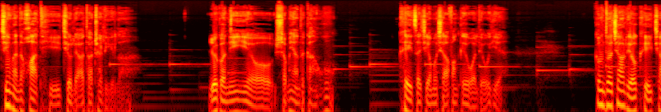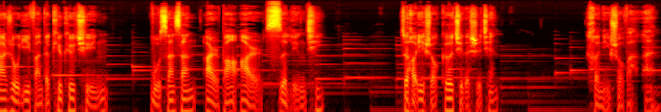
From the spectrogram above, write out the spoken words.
今晚的话题就聊到这里了。如果您有什么样的感悟，可以在节目下方给我留言。更多交流可以加入一凡的 QQ 群：五三三二八二四零七。最后一首歌曲的时间。和你说晚安。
